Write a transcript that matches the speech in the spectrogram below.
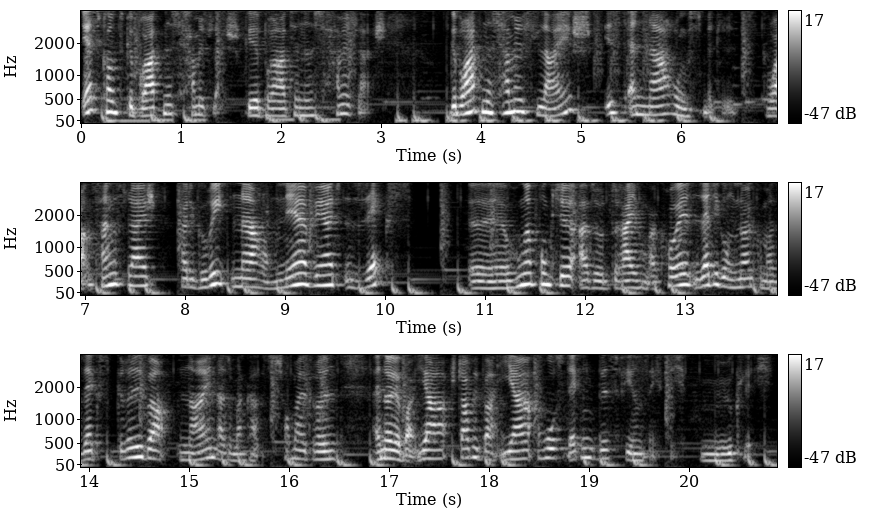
jetzt kommt gebratenes Hammelfleisch. Gebratenes Hammelfleisch. Gebratenes Hammelfleisch ist ein Nahrungsmittel. Gebratenes Hammelfleisch, Kategorie Nahrung, Nährwert 6 äh, Hungerpunkte, also 3 Hungerkeulen, Sättigung 9,6, grillbar, nein, also man kann es schon mal grillen, erneuerbar, ja, stapelbar, ja, Hochstecken bis 64, möglich.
